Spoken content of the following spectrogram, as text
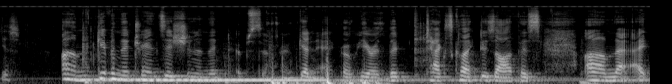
Yes? Um, Given the transition and the, I'm sorry, I'm getting an echo here, at the tax collector's office, um, that I,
